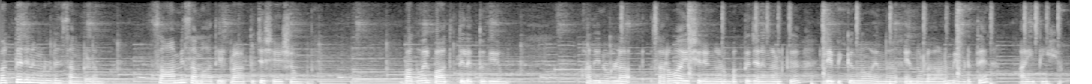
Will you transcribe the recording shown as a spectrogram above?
ഭക്തജനങ്ങളുടെ സങ്കടം സ്വാമി സമാധിയിൽ പ്രാർത്ഥിച്ച ശേഷം ഭഗവത് പാദത്തിലെത്തുകയും അതിനുള്ള സർവ ഐശ്വര്യങ്ങളും ഭക്തജനങ്ങൾക്ക് ലഭിക്കുന്നു എന്ന് എന്നുള്ളതാണ് ഇവിടുത്തെ ഐതിഹ്യം.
